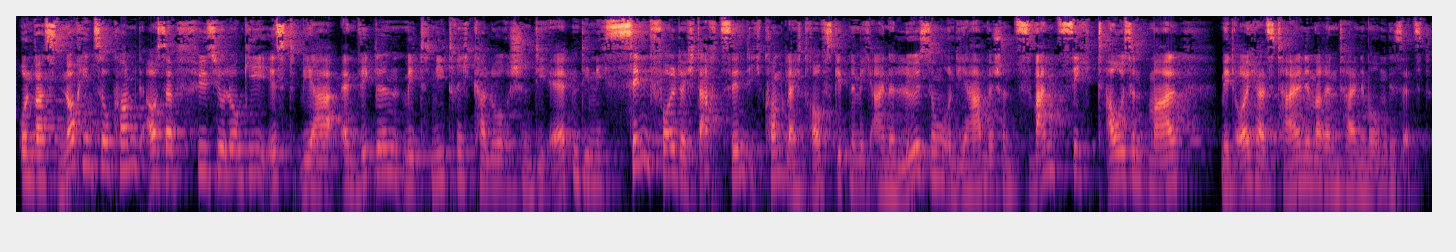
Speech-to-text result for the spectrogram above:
Und was noch hinzukommt aus der Physiologie ist, wir entwickeln mit niedrigkalorischen Diäten, die nicht sinnvoll durchdacht sind. Ich komme gleich drauf. Es gibt nämlich eine Lösung und die haben wir schon 20.000 Mal mit euch als Teilnehmerinnen und Teilnehmer umgesetzt.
